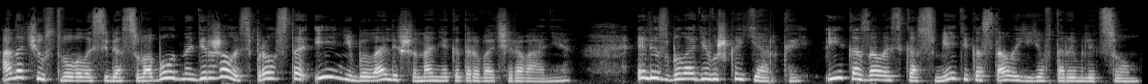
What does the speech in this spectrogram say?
Она чувствовала себя свободно, держалась просто и не была лишена некоторого очарования. Элис была девушкой яркой, и, казалось, косметика стала ее вторым лицом.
